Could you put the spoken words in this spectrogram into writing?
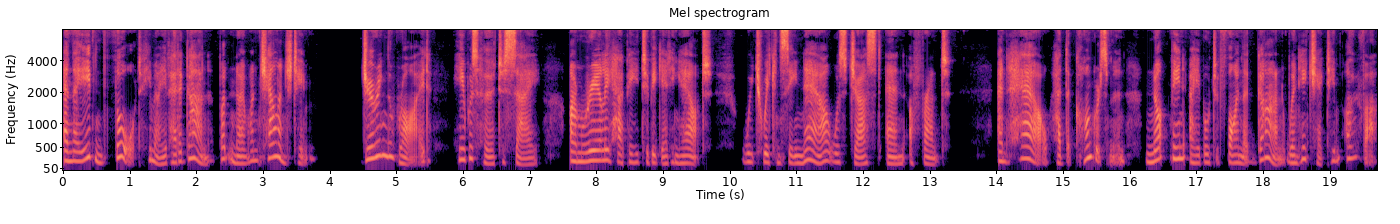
and they even thought he may have had a gun, but no one challenged him. During the ride, he was heard to say, I'm really happy to be getting out, which we can see now was just an affront. And how had the congressman not been able to find the gun when he checked him over?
